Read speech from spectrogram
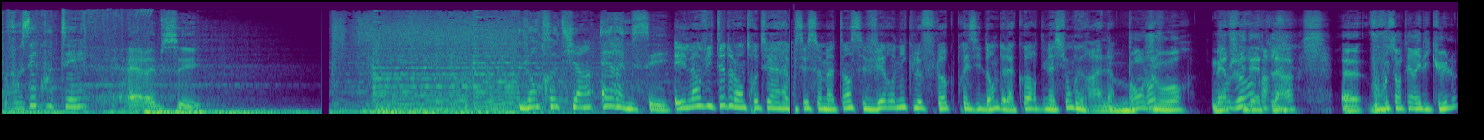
Vous écoutez RMC. l'entretien RMC. Et l'invité de l'entretien RMC ce matin, c'est Véronique Lefloc, présidente de la coordination rurale. Bonjour, merci d'être là. Euh, vous vous sentez ridicule?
